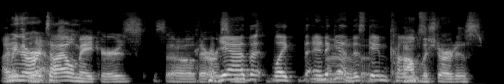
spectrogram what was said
I mean, there are tile makers, so there are Yeah, some, that like and again, this uh, game comes accomplished artists.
